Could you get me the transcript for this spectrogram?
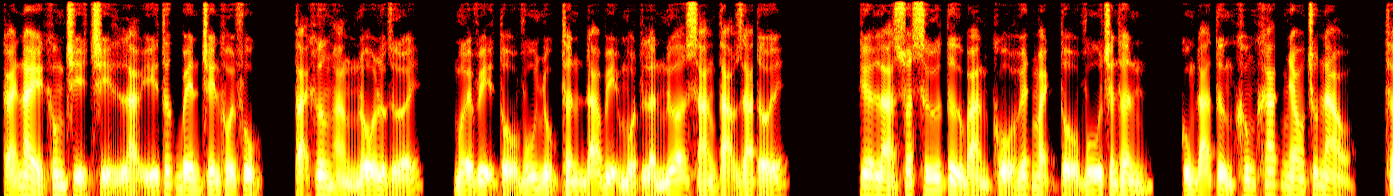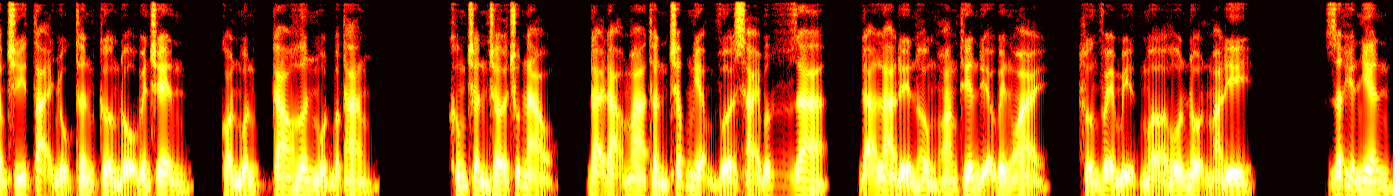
Cái này không chỉ chỉ là ý thức bên trên khôi phục, tại khương hằng nỗ lực dưới, mười vị tổ vu nhục thân đã bị một lần nữa sáng tạo ra tới. Kia là xuất xứ từ bản cổ huyết mạch tổ vu chân thân cũng đã từng không khác nhau chút nào, thậm chí tại nhục thân cường độ bên trên, còn muốn cao hơn một bậc thang. Không chần chờ chút nào, đại đạo ma thần chấp niệm vừa xài bước ra, đã là đến hồng hoang thiên địa bên ngoài, hướng về mịt mờ hỗn độn mà đi. Rất hiển nhiên,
